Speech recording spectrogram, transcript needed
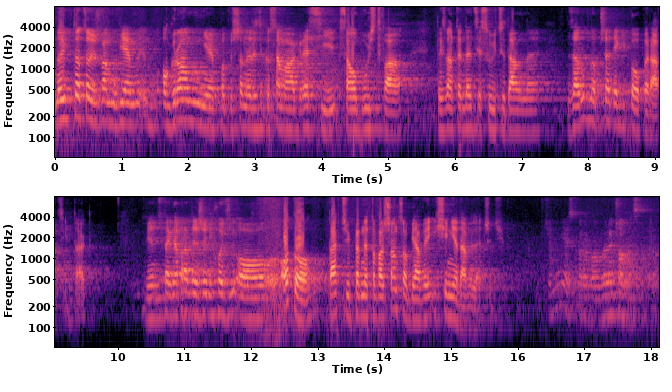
No i to, co już Wam mówiłem, ogromnie podwyższone ryzyko samoagresji, samobójstwa, tak zwane tendencje suicydalne, zarówno przed, jak i po operacji, tak? Więc tak naprawdę, jeżeli chodzi o, o to, tak, czyli pewne towarzyszące objawy, ich się nie da wyleczyć. Czemu nie jest choroba wyleczona jest naprawdę?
